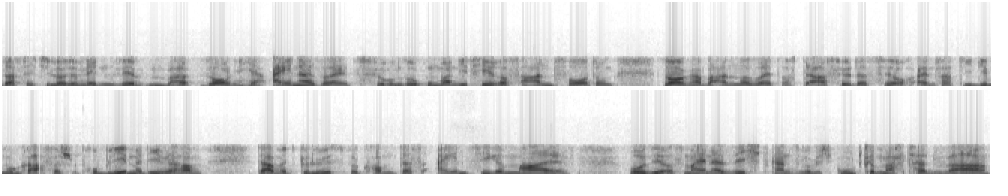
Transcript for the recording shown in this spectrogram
das sich die Leute wenden. Wir sorgen hier einerseits für unsere humanitäre Verantwortung, sorgen aber andererseits auch dafür, dass wir auch einfach die demografischen Probleme, die wir haben, damit gelöst bekommen. Das einzige Mal, wo sie aus meiner Sicht ganz wirklich gut gemacht hat, war,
